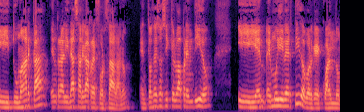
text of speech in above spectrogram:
y tu marca en realidad salga reforzada, ¿no? Entonces eso sí que lo he aprendido y es, muy divertido porque cuando,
